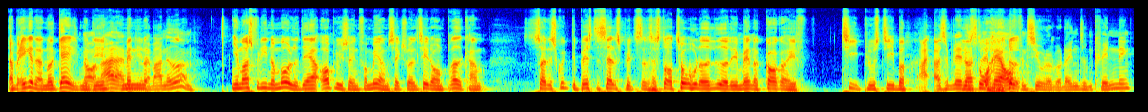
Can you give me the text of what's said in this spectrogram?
der er ikke, at der er noget galt med Nå, det. nej, nej, men, men det er bare nederen. Jamen også fordi, når målet det er at oplyse og informere om seksualitet over en bred kamp, så er det sgu ikke det bedste salgspits, så der står 200 liderlige mænd og gokker i 10 plus tiber. Nej, og så bliver det også lidt mere hal. offensivt at gå derind som kvinde, ikke?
